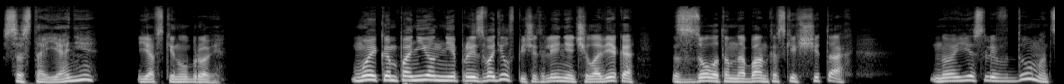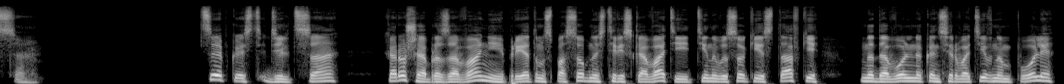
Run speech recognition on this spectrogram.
«Состояние?» — я вскинул брови. Мой компаньон не производил впечатления человека с золотом на банковских счетах, но если вдуматься... Цепкость дельца, хорошее образование и при этом способность рисковать и идти на высокие ставки на довольно консервативном поле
